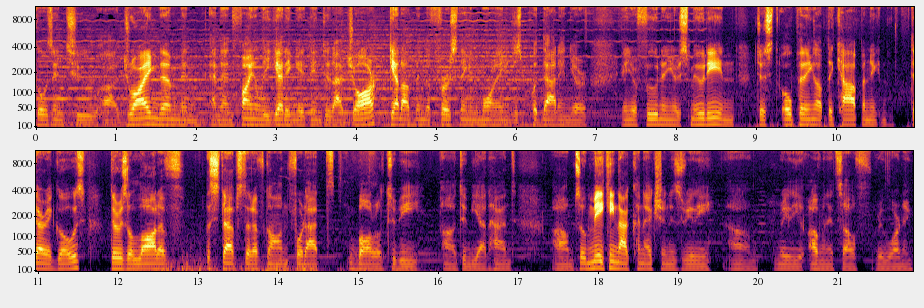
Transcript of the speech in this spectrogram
goes into uh, drying them and, and then finally getting it into that jar. Get up in the first thing in the morning and just put that in your, in your food and your smoothie and just opening up the cap and there it goes. There's a lot of steps that have gone for that bottle to be uh, to be at hand. Um, so making that connection is really, um, really of in itself rewarding.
